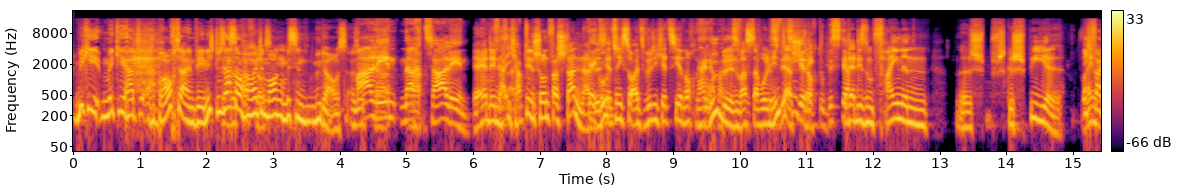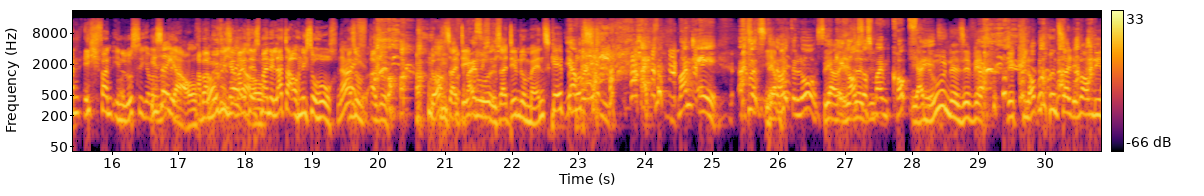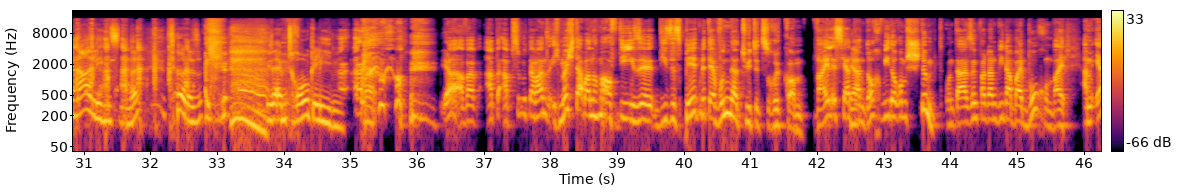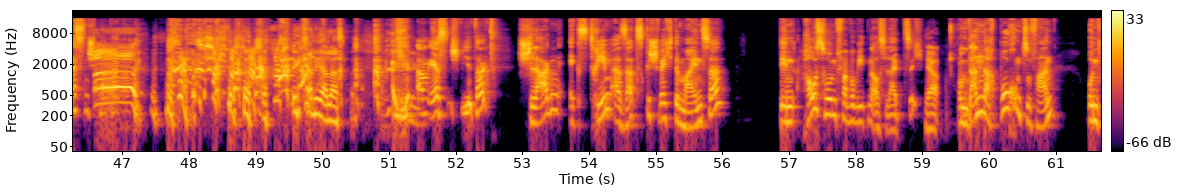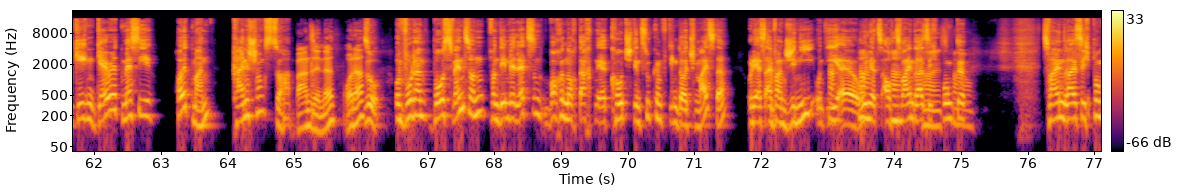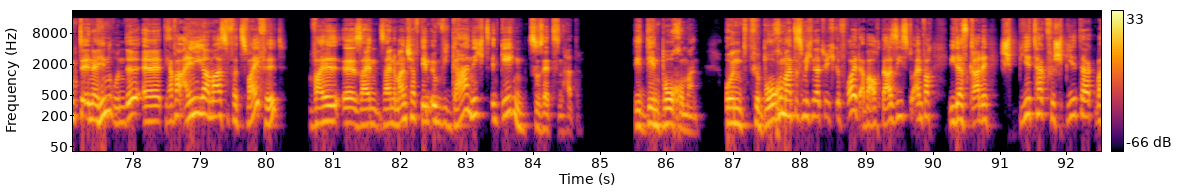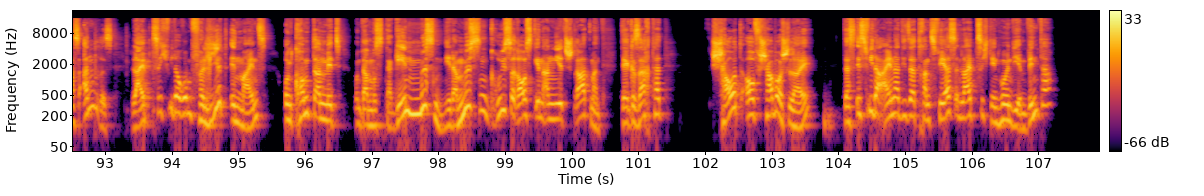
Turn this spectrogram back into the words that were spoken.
Mickey, Mickey hat, brauchte ein wenig. Du sahst so auch heute kraftlos. Morgen ein bisschen müde aus. Also, Marleen nach Zahlen. Ja, ja den, ich habe den schon verstanden. Also Okay, ist gut. jetzt nicht so, als würde ich jetzt hier noch Nein, grübeln, das- was da wohl hintersteckt. doch. Du bist ja- Hinter diesem feinen Das Gespiel. Ich fand, ich fand ihn lustig, aber, ist er ja auch. aber Doch, möglicherweise ist, er ja ist, meine Latte auch nicht so hoch. Nein. Also, also Doch, seitdem du, seitdem du Manscape Ja, benutzt. eben. Mann, ey, was ist denn Ja, aber- heute los? Ja, Geh raus das- aus meinem Kopf. Ja, ey. nun, also wir, wir kloppen uns halt immer um die naheliegendsten, ne? So, das, wieder im Trog liegen. Ja, aber ab, absoluter Wahnsinn. Ich möchte aber noch mal auf diese, dieses Bild mit der Wundertüte zurückkommen, weil es ja, Ja. dann doch wiederum stimmt. Und da sind wir dann wieder bei Bochum, weil am ersten Spieltag, Ah! Ich kann nicht anders. am ersten Spieltag schlagen extrem ersatzgeschwächte Mainzer den haushohen Favoriten aus Leipzig, Ja. um dann nach Bochum zu fahren und gegen Garrett Messi Holtmann keine Chance zu haben. Wahnsinn, ne? Oder? So. Und wo dann Bo Svensson, von dem wir letzte Woche noch dachten, er coacht den zukünftigen deutschen Meister und er ist einfach ein Genie und die äh, holen jetzt auch 32 Ah, Punkte, 32 Punkte in der Hinrunde. Äh, der war einigermaßen verzweifelt, weil äh, sein, seine Mannschaft dem irgendwie gar nichts entgegenzusetzen hatte. Den, den Bochumern. Und für Bochum hat es mich natürlich gefreut, aber auch da siehst du einfach, wie das gerade Spieltag für Spieltag was anderes. Leipzig wiederum verliert in Mainz und kommt dann mit, und da muss, da gehen müssen, nee, da müssen Grüße rausgehen an Nils Stratmann, der gesagt hat, schaut auf Schaboschlei, das ist wieder einer dieser Transfers in Leipzig, den holen die im Winter.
